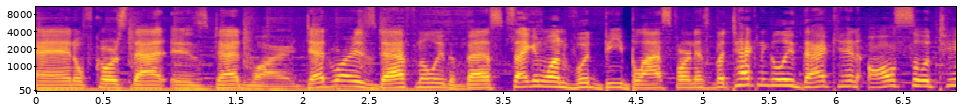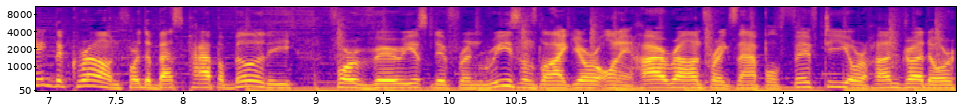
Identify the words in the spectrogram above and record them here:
and of course course, that is Deadwire. Deadwire is definitely the best. Second one would be Blast Furnace, but technically that can also take the crown for the best pap ability for various different reasons like you're on a high round for example 50 or 100 or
